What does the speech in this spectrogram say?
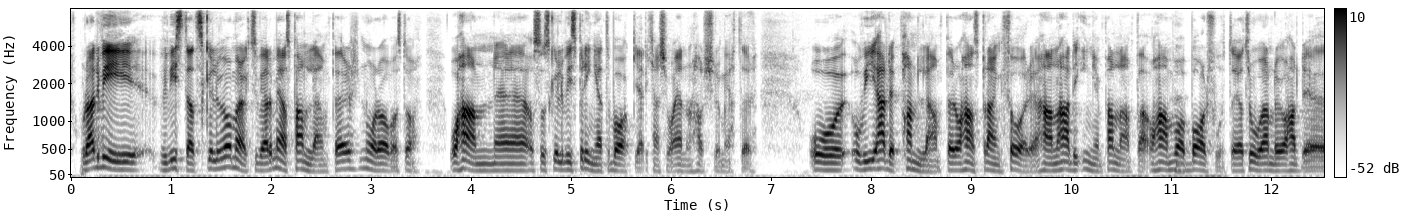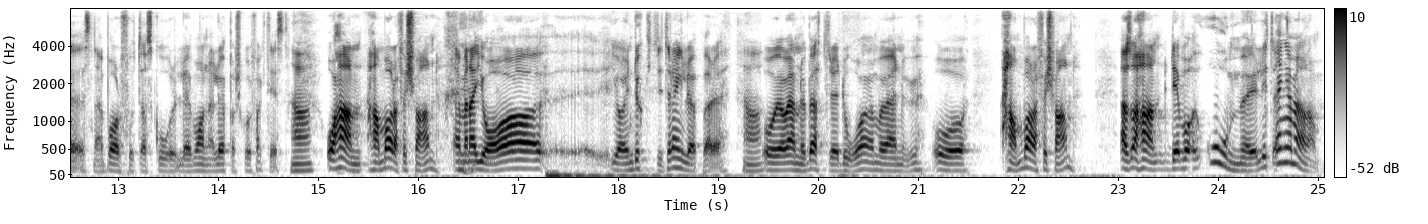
Och då hade vi, vi visste att det skulle vara mörkt så vi hade med oss pannlampor, några av oss då. Och han, eh, och så skulle vi springa tillbaka, det kanske var en och en halv kilometer. Och, och, vi hade pannlampor och han sprang före. Han hade ingen pannlampa och han var barfota. Jag tror ändå jag hade såna här barfotaskor eller vanliga löparskor faktiskt. Ja. Och han, han bara försvann. Jag menar jag, jag är en duktig terränglöpare. Ja. Och jag var ännu bättre då än vad jag är nu. Och han bara försvann. Alltså han, det var omöjligt att hänga med honom.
